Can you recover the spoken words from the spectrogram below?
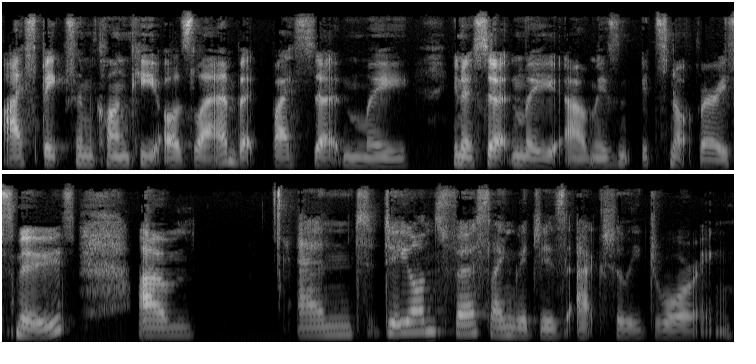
I speak some clunky Auslan, but by certainly, you know, certainly um, is it's not very smooth. Um, and Dion's first language is actually drawing.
